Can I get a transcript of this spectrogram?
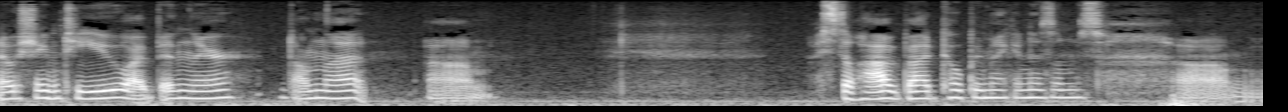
no shame to you. I've been there, done that. Um, I still have bad coping mechanisms, um,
